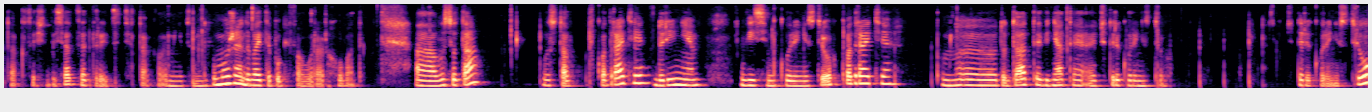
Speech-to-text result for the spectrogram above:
Так, це 60, це 30. Так, але мені це не допоможе. Давайте по Піфагора рахувати. Е, Висота, висота в квадраті дорівнює 8 корінь із 3 в квадраті, е, додати, відняти е, 4 корінь із 3. 4 корінь із 3.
